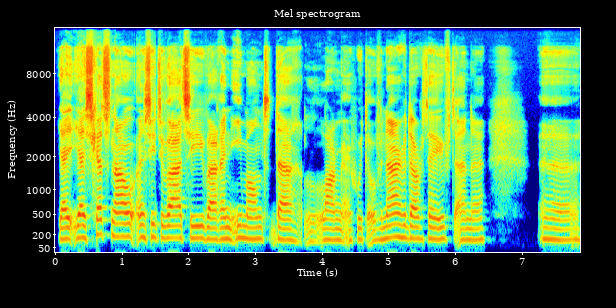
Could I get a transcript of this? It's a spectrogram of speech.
Jij, jij schetst nou een situatie waarin iemand daar lang en goed over nagedacht heeft. En eh eh, Nou,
